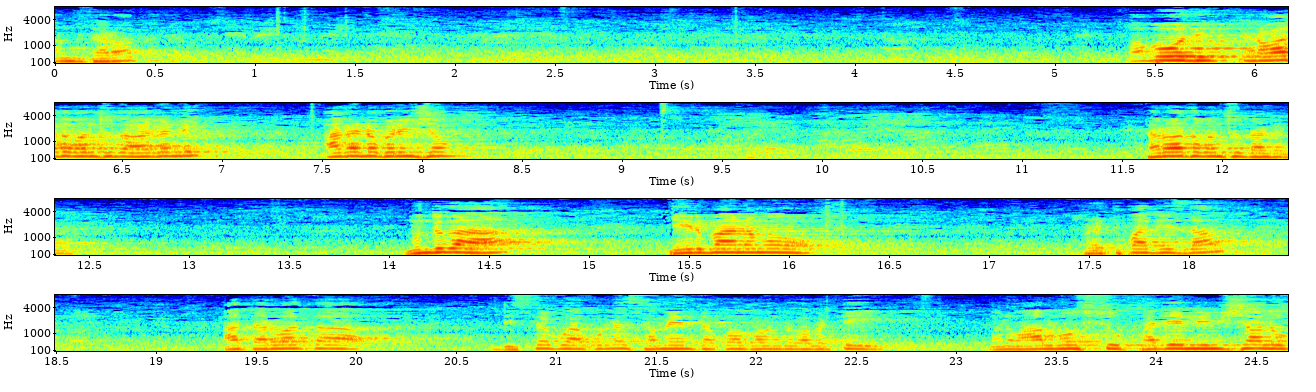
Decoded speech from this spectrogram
అందు తర్వాత బాబు అది తర్వాత వంచుదా ఆగండి ఆగండి ఒక నిమిషం. తర్వాత మంచు తాగండి. ముందుగా తీర్మానము ప్రతిపాదిస్తాం. ఆ తర్వాత డిస్టర్బ్ కాకుండా సమయం తక్కువగా ఉంది కాబట్టి మనం ఆల్మోస్ట్ పదిహేను నిమిషాలు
